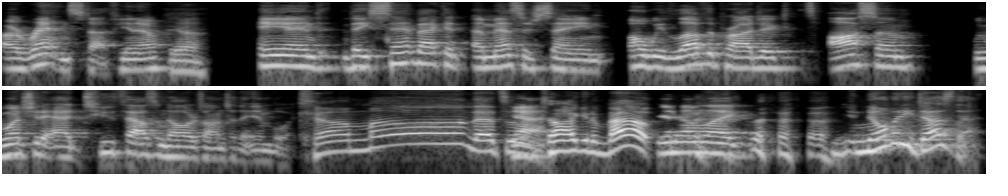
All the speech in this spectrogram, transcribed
our rent and stuff. You know. yeah. And they sent back a, a message saying, "Oh, we love the project. It's awesome. We want you to add two thousand dollars onto the invoice." Come on. That's what Yeah. I'm talking about. And I'm like, nobody does that.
